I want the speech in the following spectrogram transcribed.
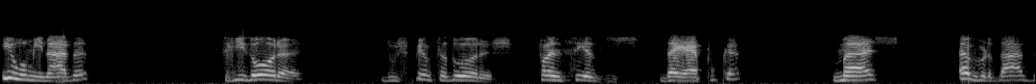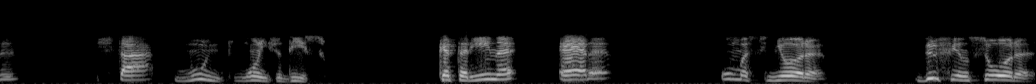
iluminada seguidora dos pensadores franceses da época, mas a verdade está muito longe disso. Catarina era uma senhora defensora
